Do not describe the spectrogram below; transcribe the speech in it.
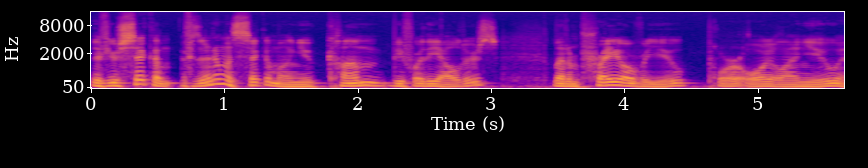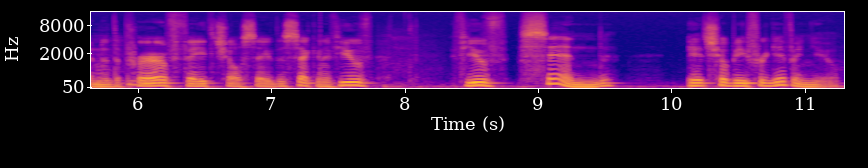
if you're sick, um, if there's anyone sick among you, come before the elders, let them pray over you, pour oil on you, and the prayer of faith shall save the sick. And if you've, if you've sinned, it shall be forgiven you.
